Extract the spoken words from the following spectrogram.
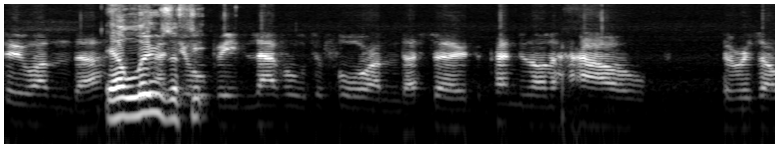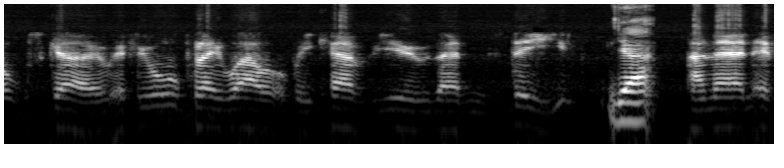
two under. He'll lose a few- You'll be level to four under. So depending on how the results go, if you all play well, it'll be Kev, you, then Steve. Yeah. And then if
